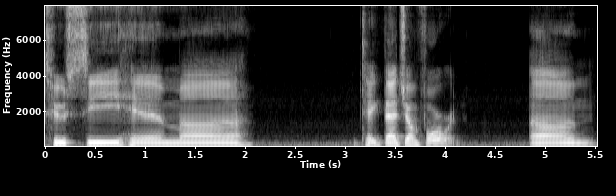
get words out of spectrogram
to see him uh, take that jump forward um,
